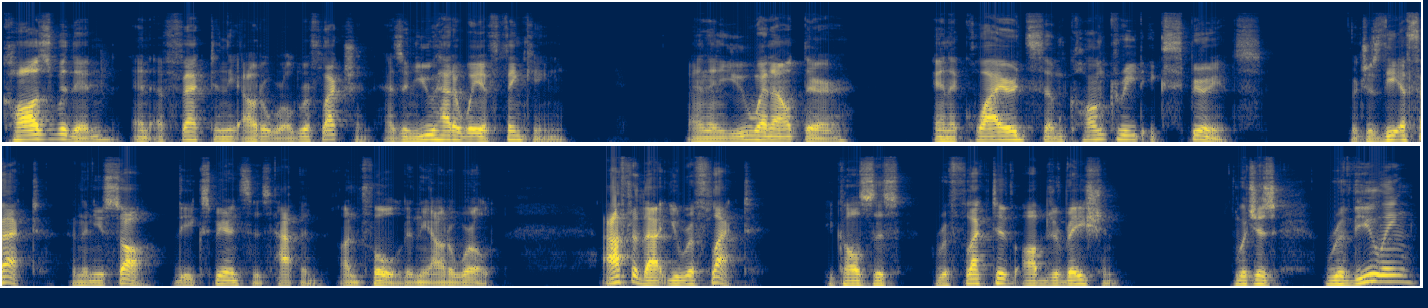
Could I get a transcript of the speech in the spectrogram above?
Cause within and effect in the outer world reflection, as in you had a way of thinking, and then you went out there and acquired some concrete experience, which is the effect, and then you saw the experiences happen, unfold in the outer world. After that, you reflect. He calls this reflective observation, which is reviewing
